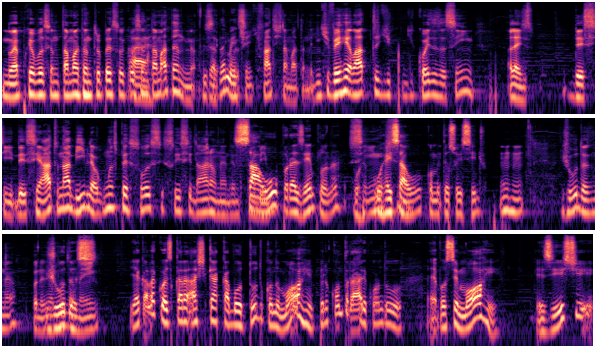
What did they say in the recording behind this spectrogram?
Não é porque você não tá matando outra pessoa que você É, não tá matando, não. Você- exatamente. Você, de fato está matando. A gente vê relatos de, de coisas assim, aliás, desse, desse ato na Bíblia. Algumas pessoas se suicidaram, né? Dentro da Saul, por exemplo, né? O- Sim, o, rei sim. Saul cometeu suicídio. Uhum. Judas, né? Por exemplo, Judas. também. E é aquela coisa, o cara acha que acabou tudo quando morre. Pelo contrário, quando é, você morre, existe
